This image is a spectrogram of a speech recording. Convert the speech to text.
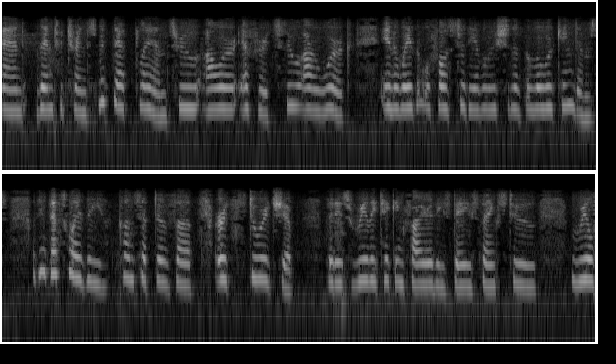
and then to transmit that plan through our efforts, through our work, in a way that will foster the evolution of the lower kingdoms. I think that's why the concept of uh, earth stewardship that is really taking fire these days thanks to real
